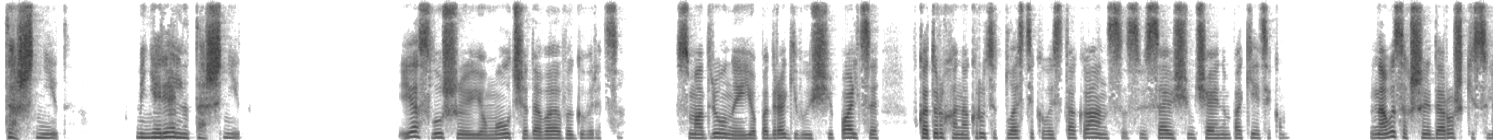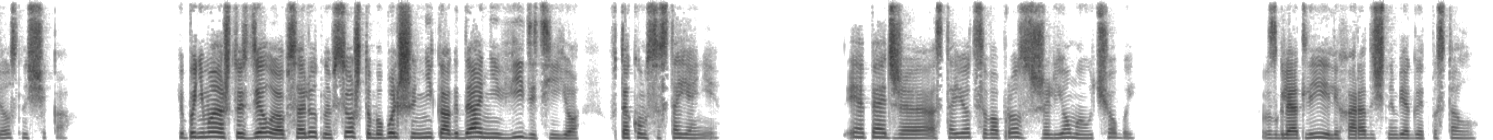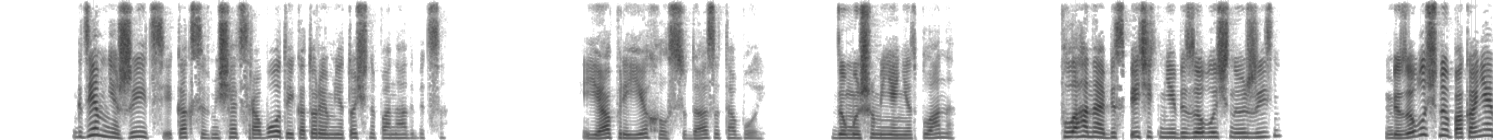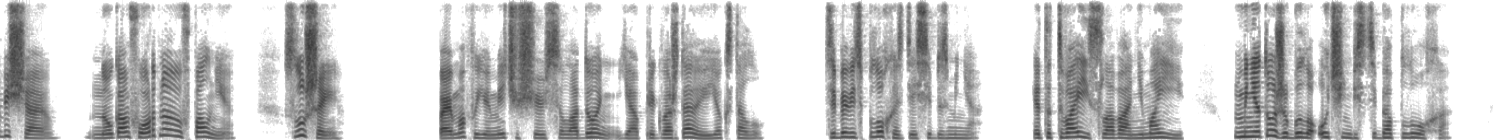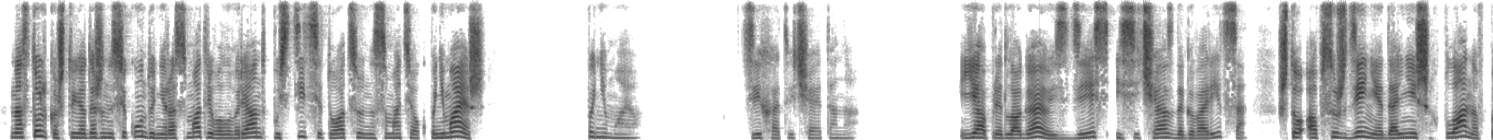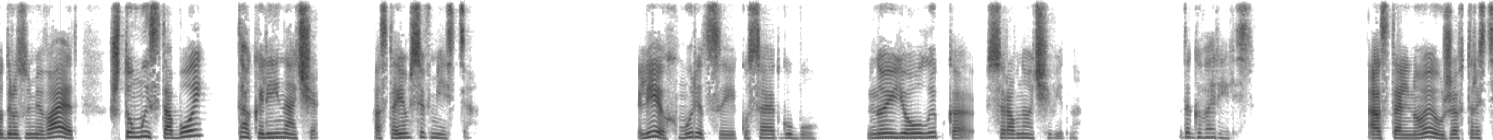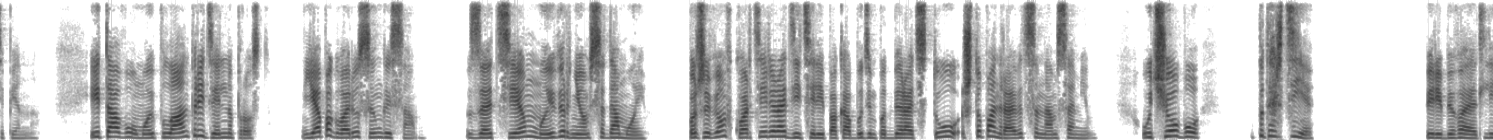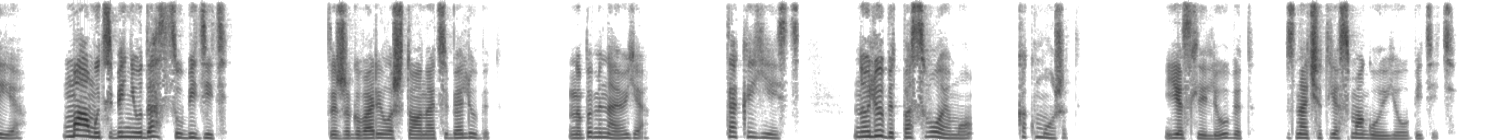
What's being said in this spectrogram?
тошнит. Меня реально тошнит. Я слушаю ее молча, давая выговориться. Смотрю на ее подрагивающие пальцы, в которых она крутит пластиковый стакан со свисающим чайным пакетиком. На высохшие дорожки слез на щеках. И понимаю, что сделаю абсолютно все, чтобы больше никогда не видеть ее в таком состоянии. И опять же остается вопрос с жильем и учебой. Взгляд Лии лихорадочно бегает по столу. Где мне жить и как совмещать с работой, которая мне точно понадобится? Я приехал сюда за тобой. Думаешь, у меня нет плана? Плана обеспечить мне безоблачную жизнь? Безоблачную пока не обещаю, но комфортную вполне. Слушай, поймав ее мечущуюся ладонь, я пригвождаю ее к столу. Тебе ведь плохо здесь и без меня. Это твои слова, не мои. Мне тоже было очень без тебя плохо. Настолько, что я даже на секунду не рассматривала вариант пустить ситуацию на самотек. Понимаешь? Понимаю. Тихо отвечает она. Я предлагаю здесь и сейчас договориться, что обсуждение дальнейших планов подразумевает, что мы с тобой, так или иначе, остаемся вместе. Лея хмурится и кусает губу но ее улыбка все равно очевидна. Договорились. Остальное уже второстепенно. Итого, мой план предельно прост. Я поговорю с Ингой сам. Затем мы вернемся домой. Поживем в квартире родителей, пока будем подбирать ту, что понравится нам самим. Учебу... Подожди! Перебивает Лия. Маму тебе не удастся убедить. Ты же говорила, что она тебя любит. Напоминаю я. Так и есть но любит по-своему, как может. Если любит, значит, я смогу ее убедить.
